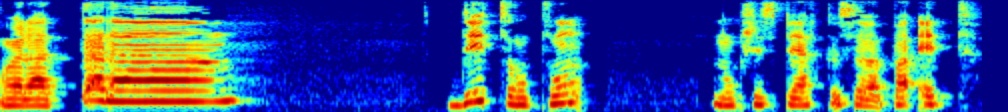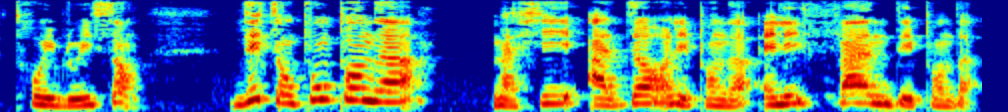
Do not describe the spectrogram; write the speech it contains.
voilà, tadam Des tampons. Donc j'espère que ça va pas être trop éblouissant. Des tampons panda. Ma fille adore les pandas. Elle est fan des pandas.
